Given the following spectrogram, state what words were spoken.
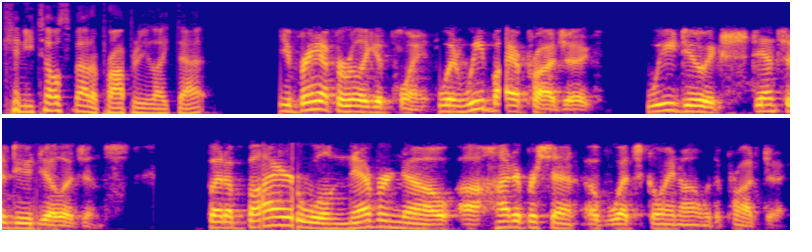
Can you tell us about a property like that? You bring up a really good point. When we buy a project, we do extensive due diligence, but a buyer will never know 100% of what's going on with the project.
